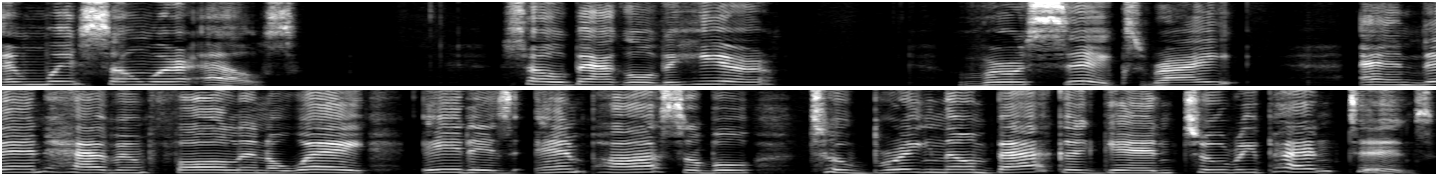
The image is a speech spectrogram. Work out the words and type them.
and went somewhere else. So back over here, verse 6, right? And then having fallen away, it is impossible to bring them back again to repentance.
